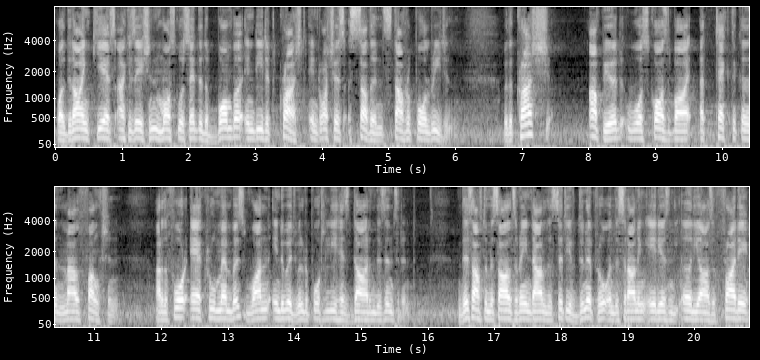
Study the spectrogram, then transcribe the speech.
While denying Kiev's accusation, Moscow said that the bomber indeed had crashed in Russia's southern Stavropol region. But the crash appeared was caused by a technical malfunction. Out of the four air crew members, one individual reportedly has died in this incident. This after missiles rained down on the city of Dnipro and the surrounding areas in the early hours of Friday.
